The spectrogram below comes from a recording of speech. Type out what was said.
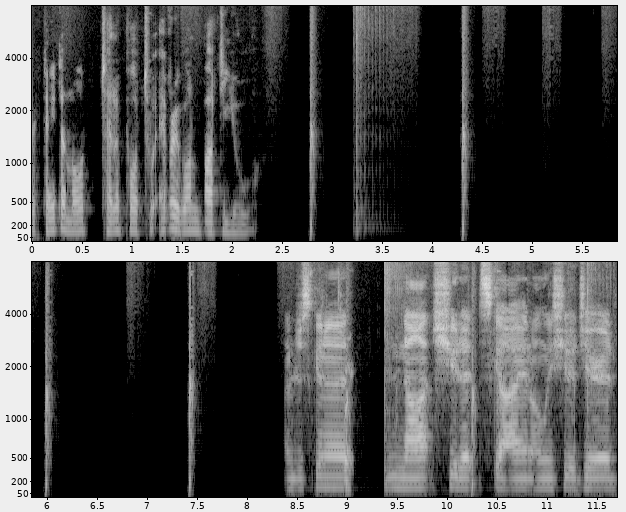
spectator mode teleport to everyone but you. I'm just gonna not shoot at Sky and only shoot at Jared.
